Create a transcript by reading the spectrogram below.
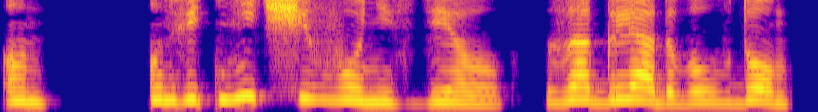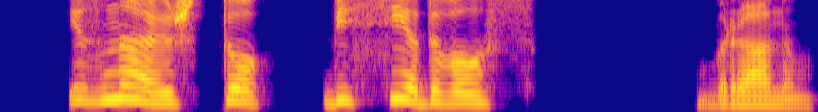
Он... он ведь ничего не сделал, заглядывал в дом, и знаю, что беседовал с... Браном.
